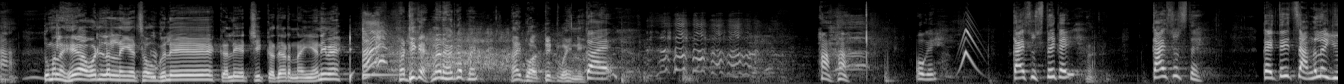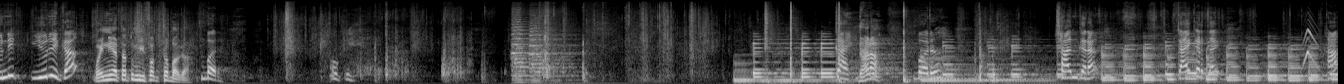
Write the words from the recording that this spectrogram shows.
हा. तुम्हाला हे आवडलेलं नाही चौगले कलेची कदर नाही. एनिवे हा? हा ठीक आहे. नाही नाही, हरकत नाही. आय गॉट इट वहिनी. काय? हा हा. ओके. काय सुचतंय काही? काय सुचतंय? काहीतरी चांगलं युनिक युनिक हा? वहिनी आता तुम्ही फक्त बघा. बर. ओके. काय? धरा. बरं. छान करा. काय करताय? हा?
